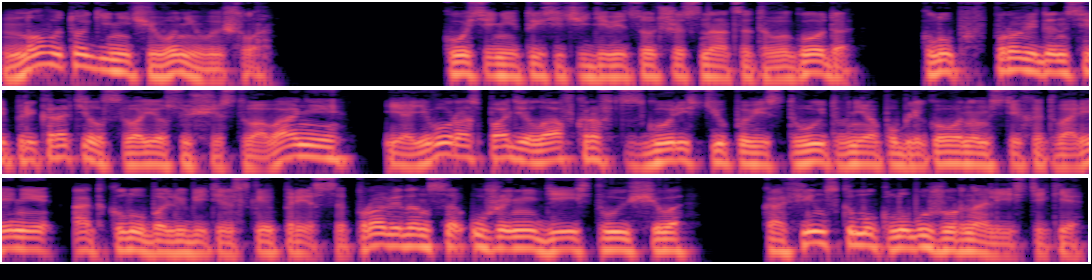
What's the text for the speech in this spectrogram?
Но в итоге ничего не вышло. К осени 1916 года клуб в Провиденсе прекратил свое существование, и о его распаде Лавкрафт с горестью повествует в неопубликованном стихотворении от клуба любительской прессы Провиденса, уже не действующего, к Афинскому клубу журналистики,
